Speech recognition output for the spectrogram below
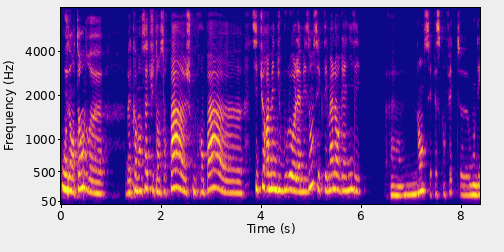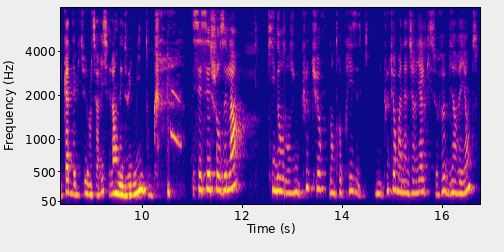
Ou d'entendre bah, comment ça, tu t'en sors pas, je comprends pas. si tu ramènes du boulot à la maison, c'est que tu es mal organisé. non, c'est parce qu'en fait, on est quatre d'habitude dans le service et là, on est deux et demi. Donc, c'est ces choses-là qui, dans, dans une culture d'entreprise, une culture managériale qui se veut bienveillante,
